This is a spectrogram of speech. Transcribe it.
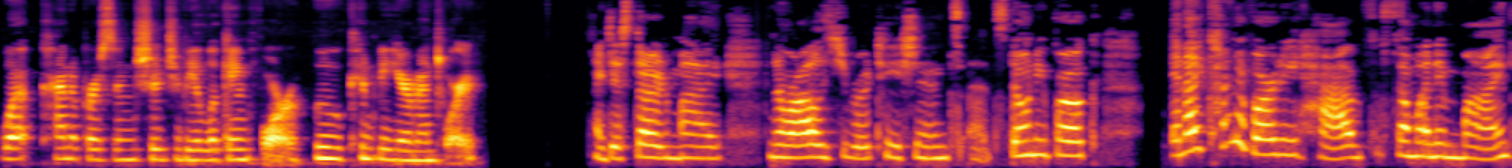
what kind of person should you be looking for? Who can be your mentor? I just started my neurology rotations at Stony Brook, and I kind of already have someone in mind.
